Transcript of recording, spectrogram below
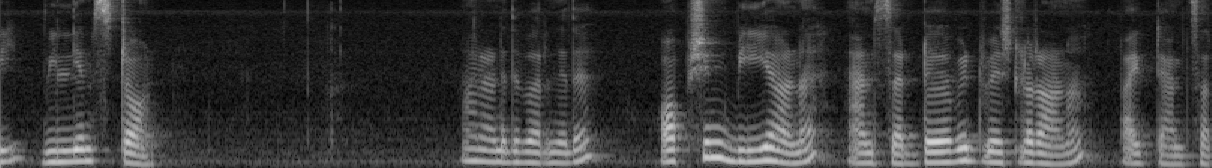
ഡി വില്യം സ്റ്റോൺ ആരാണിത് പറഞ്ഞത് Option B is answer. David Wechsler is right answer.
